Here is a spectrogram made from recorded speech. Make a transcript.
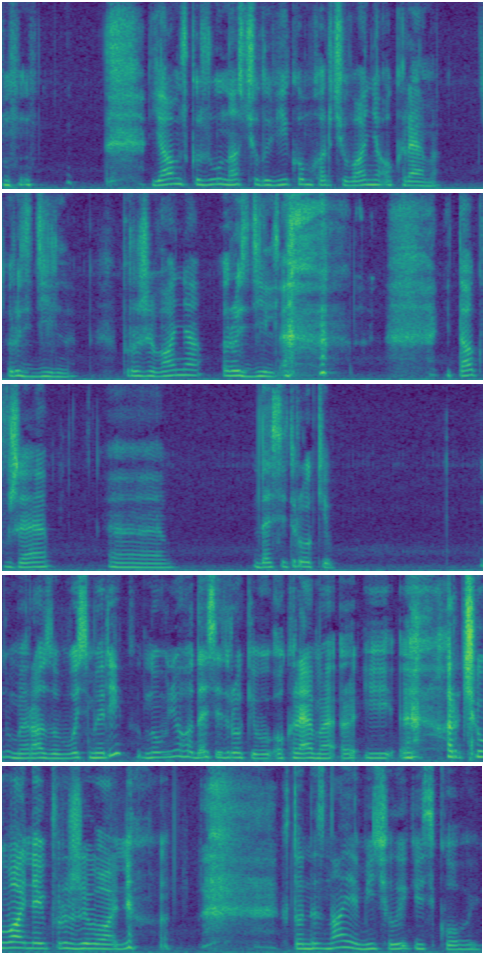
Я вам скажу, у нас з чоловіком харчування окреме, роздільне, проживання роздільне. І так вже е, 10 років. Ну, ми разом восьмий рік, ну в нього 10 років окреме е, і харчування, і проживання. Хто не знає, мій чоловік військовий.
